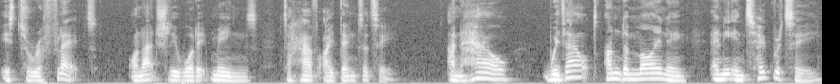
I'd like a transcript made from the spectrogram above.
is to reflect on actually what it means to have identity and how, without undermining any integrity,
